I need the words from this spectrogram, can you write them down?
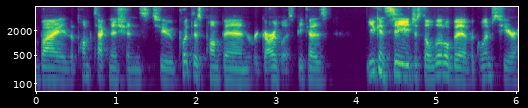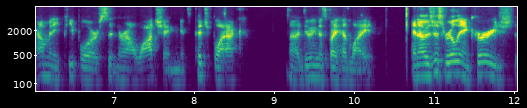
by the pump technicians to put this pump in regardless because you can see just a little bit of a glimpse here how many people are sitting around watching. It's pitch black uh, doing this by headlight. And i was just really encouraged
